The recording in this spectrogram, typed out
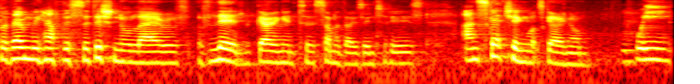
But then we have this additional layer of, of Lynn going into some of those interviews and sketching what's going on. We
